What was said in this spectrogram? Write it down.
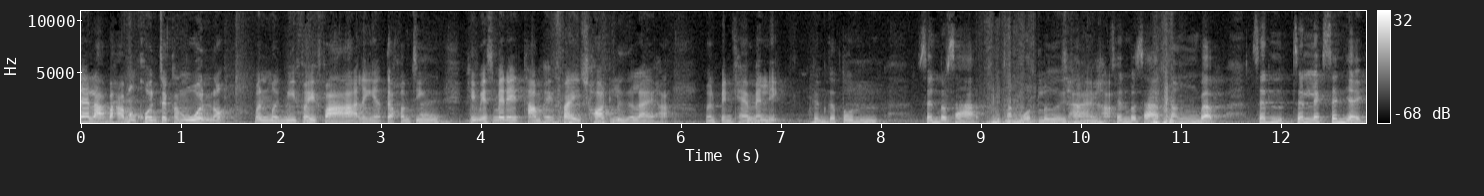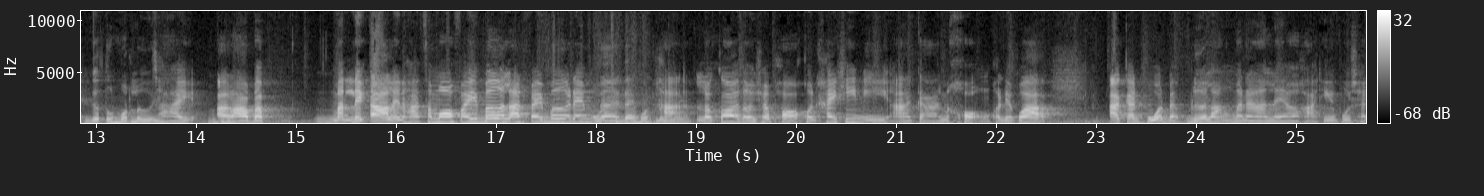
ได้รับอะค่ะบางคนจะกังวลเนาะมันเหมือนมีไฟฟ้าอะไรเงี้ยแต่ความจริงใช่ PMS ไม่ได้ทำให้ไฟช็อตหรืออะไรค่ะ มันเป็นแค่แม่เหล็ก เป็นกระตุ้นเส้นประสาททั้งหมดเลยใช่ทั้งค่ะเส้นประสาททั้งแบบเส้นเส้นเล็กเส้นใหญ่คือกระตุ้นหมดเลยใช่อะไรแบบมันเล็กอะไรนะคะ small fiber large fiber ได้หมดได้ได้หมดเลค่ะยแล้วก็โดยเฉพาะคนไข้ที่มีอาการของเขาเรียกว่า อาการปวดแบบเรื้อรังมานานแล้วค่ะ ที่ผู้ใช้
